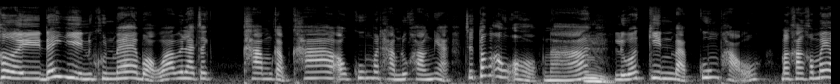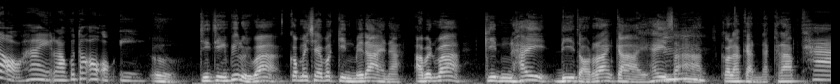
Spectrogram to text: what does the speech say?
คยได้ยินคุณแม่บอกว่าเวลาจะทำกับข้าวเอากุ้งมาทำทุกครั้งเนี่ยจะต้องเอาออกนะอืมหรือว่ากินแบบกุ้งเผาบางครั้งเขาไม่เอาออกให้ เราก็ต้องเอาออกเอง เออ จริง ๆ พี่หลุยว่าก็ไม่ใช่ว่ากินไม่ได้นะ เอาเป็นว่ากินให้ดีต่อร่างกายให้สะอาดก็แล้วกันนะครับ ค่ะ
